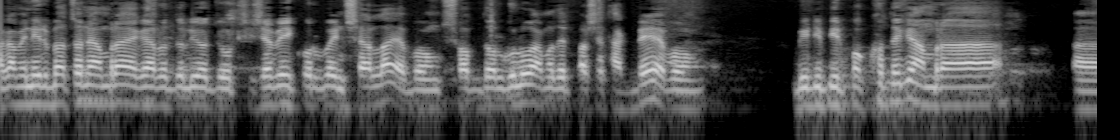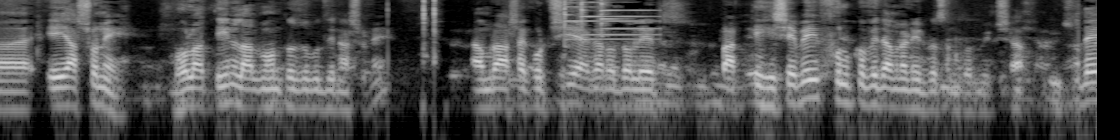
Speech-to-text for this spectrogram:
আগামী নির্বাচনে আমরা এগারো দলীয় জোট হিসেবেই করব ইনশাল্লাহ এবং সব দলগুলো আমাদের পাশে থাকবে এবং বিডিপির পক্ষ থেকে আমরা এই আসনে, ভোলা তিন, লালমোহন তজুবুদ্দিন আসনে, আমরা আশা করছি এগারো দলের প্রার্থী হিসেবেই ফুলকপিতে আমরা নির্বাচন করব ইনশাআল্লাহ। আমাদের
